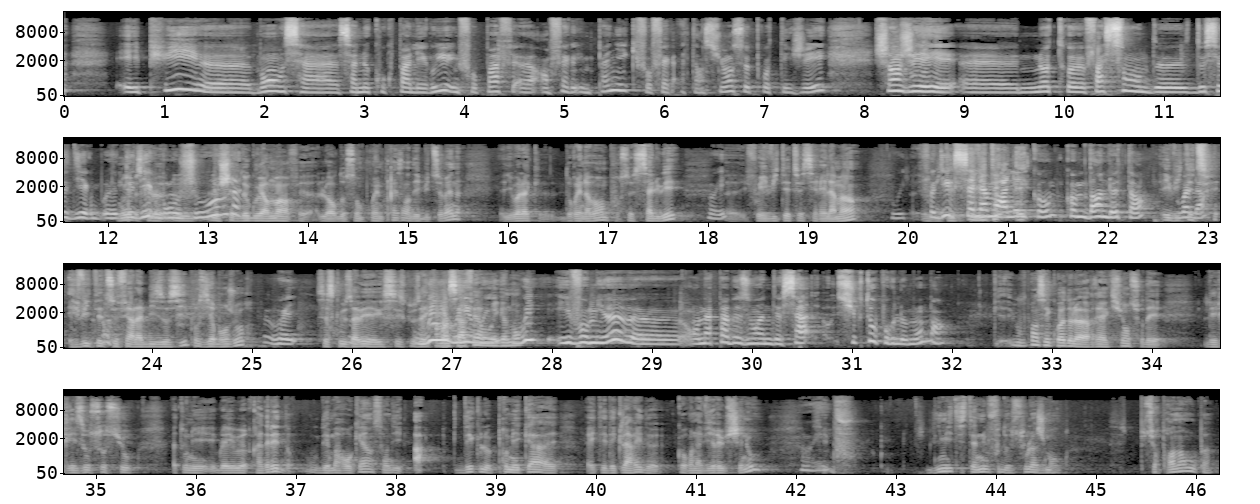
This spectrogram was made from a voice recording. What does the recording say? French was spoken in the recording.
Et puis, euh, bon, ça, ça ne court pas les rues. Il ne faut pas en faire une panique. Il faut faire attention, se protéger, changer euh, notre façon de, de se dire, de dire bonjour. Le, chef de gouvernement, fait, lors de son point de presse en début de semaine, il dit voilà que dorénavant, pour se saluer, euh, il faut éviter de se serrer la main. Oui. Il faut dire salam alaikum, comme dans le temps. Éviter, voilà. de, éviter de se faire la bise aussi pour se dire bonjour. Oui. C'est ce que vous avez, c'est ce que vous avez commencé à faire également. Oui, il vaut mieux. Euh, on n'a pas besoin de ça, surtout pour le moment. Vous pensez quoi de la réaction sur des, les réseaux sociaux où des Marocains se sont dit ah dès que le premier cas a été déclaré de coronavirus chez nous, oui. limite c'était un ouf de soulagement. Surprenant ou pas?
